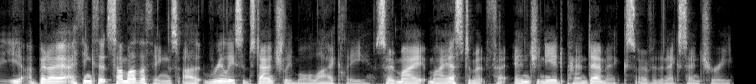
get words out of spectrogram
yeah, but I, I, think that some other things are really substantially more likely. So my, my estimate for engineered pandemics over the next century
